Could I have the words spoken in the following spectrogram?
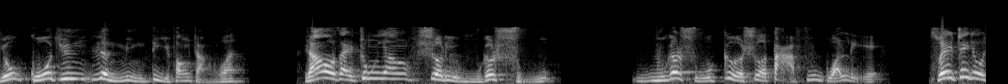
由国君任命地方长官，然后在中央设立五个署，五个署各设大夫管理，所以这就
